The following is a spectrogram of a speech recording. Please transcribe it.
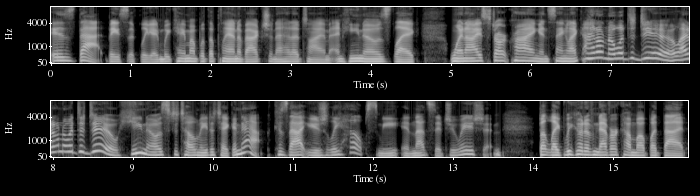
is that basically. And we came up with a plan of action ahead of time. And he knows, like, when I start crying and saying, like, I don't know what to do, I don't know what to do, he knows to tell me to take a nap because that usually helps me in that situation. But like, we could have never come up with that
